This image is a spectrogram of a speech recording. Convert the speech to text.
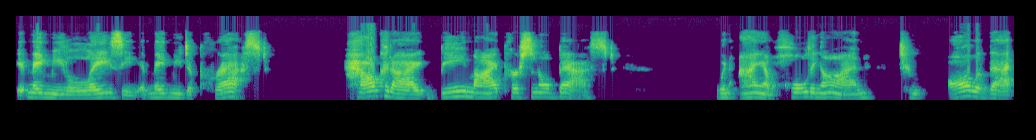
It made me lazy. It made me depressed. How could I be my personal best when I am holding on to all of that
